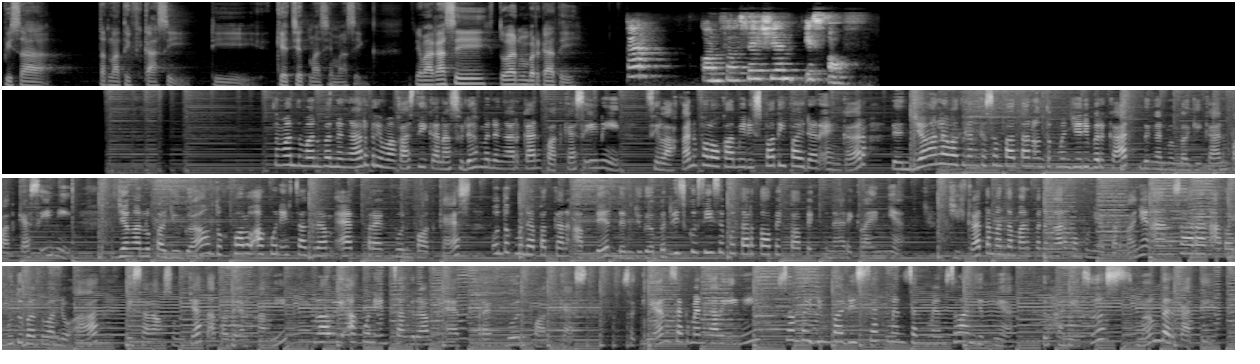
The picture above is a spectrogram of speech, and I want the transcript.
bisa ternotifikasi di gadget masing-masing. Terima kasih, Tuhan memberkati. Conversation is off. Teman-teman pendengar, terima kasih karena sudah mendengarkan podcast ini. Silahkan follow kami di Spotify dan Anchor, dan jangan lewatkan kesempatan untuk menjadi berkat dengan membagikan podcast ini. Jangan lupa juga untuk follow akun Instagram at Podcast untuk mendapatkan update dan juga berdiskusi seputar topik-topik menarik lainnya. Jika teman-teman pendengar mempunyai pertanyaan, saran, atau butuh bantuan doa, bisa langsung chat atau DM kami melalui akun Instagram at Podcast. Sekian segmen kali ini, sampai jumpa di segmen-segmen selanjutnya. Tuhan Yesus memberkati.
